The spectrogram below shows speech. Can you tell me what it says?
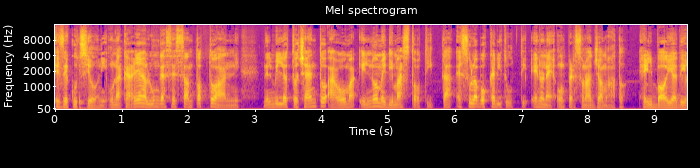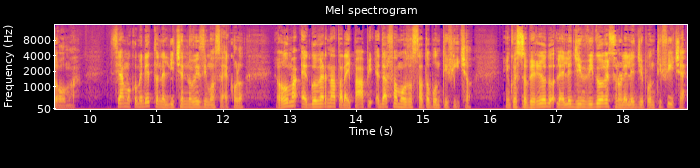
esecuzioni, una carriera lunga 68 anni. Nel 1800 a Roma il nome di Mastro Titta è sulla bocca di tutti e non è un personaggio amato, è il boia di Roma. Siamo come detto nel XIX secolo. Roma è governata dai papi e dal famoso Stato Pontificio. In questo periodo le leggi in vigore sono le leggi pontificie,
